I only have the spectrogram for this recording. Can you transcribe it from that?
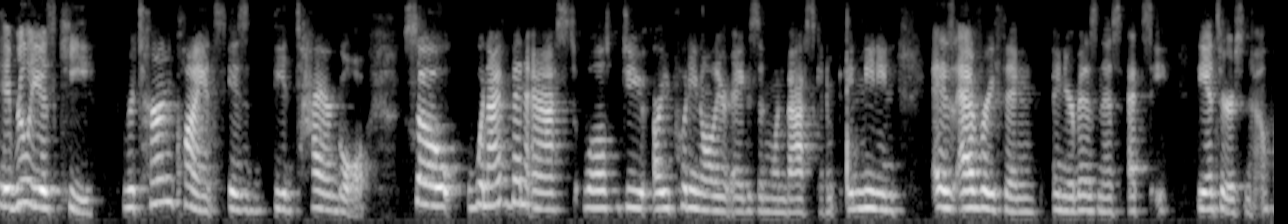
it really is key. Return clients is the entire goal. So when i've been asked well do you are you putting all your eggs in one basket? Meaning is everything in your business etsy? The answer is no.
